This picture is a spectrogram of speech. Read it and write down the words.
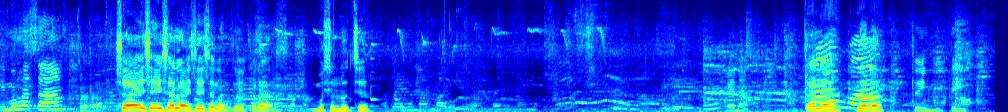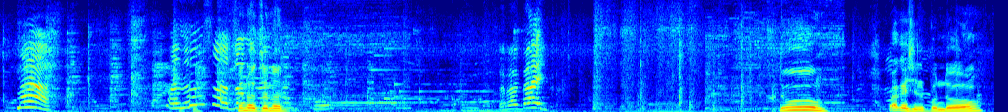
Imuha sang? Sa isa isa lang, isa isa lang kay para masulod siya. Kana. Kana, nara. 20. Ma. Ano sa? Sunod, sunod. Tara, Dung. Pakai cellphone dong.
